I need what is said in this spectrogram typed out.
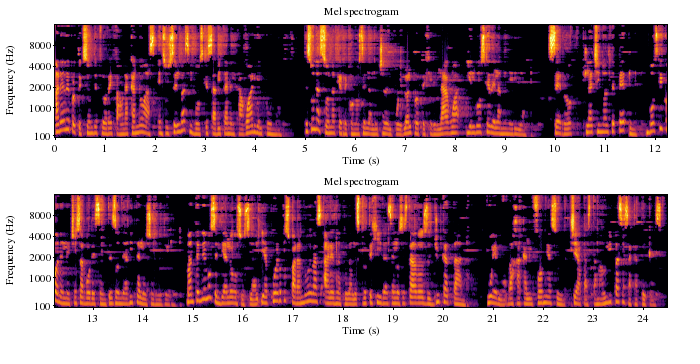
Área de protección de flora y fauna canoas. En sus selvas y bosques habitan el jaguar y el puma. Es una zona que reconoce la lucha del pueblo al proteger el agua y el bosque de la minería. Cerro Tlachinoltepetl, bosque con helechos arborescentes donde habita el oso Mantenemos el diálogo social y acuerdos para nuevas áreas naturales protegidas en los estados de Yucatán, Puebla, Baja California Sur, Chiapas, Tamaulipas y Zacatecas.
